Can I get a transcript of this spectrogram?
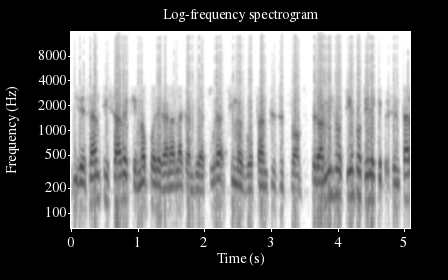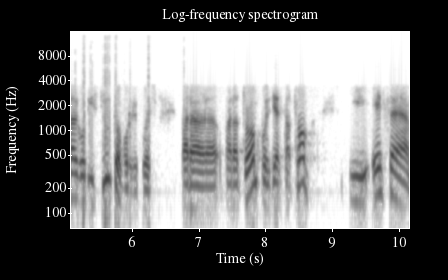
y De Santi sabe que no puede ganar la candidatura sin los votantes de Trump, pero al mismo tiempo tiene que presentar algo distinto porque pues para, para Trump pues ya está Trump. Y esa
